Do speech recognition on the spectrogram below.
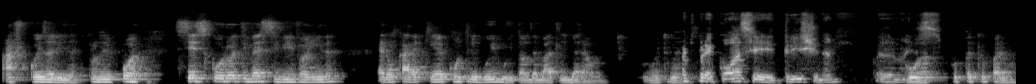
acho coisa linda. Inclusive, porra, se esse coroa tivesse vivo ainda, era um cara que ia contribuir muito ao debate liberal. Muito mesmo. Muito precoce e triste, né? Coisa mais... Porra, puta que pariu.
